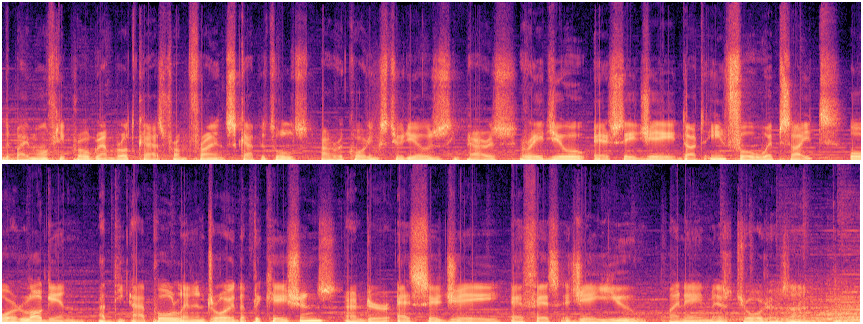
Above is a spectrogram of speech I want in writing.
The bi monthly program broadcast from France capitals, our recording studios in Paris, radio rcj.info website, or log in at the Apple and Android applications under SCJ FSJU. My name is George Hazan.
